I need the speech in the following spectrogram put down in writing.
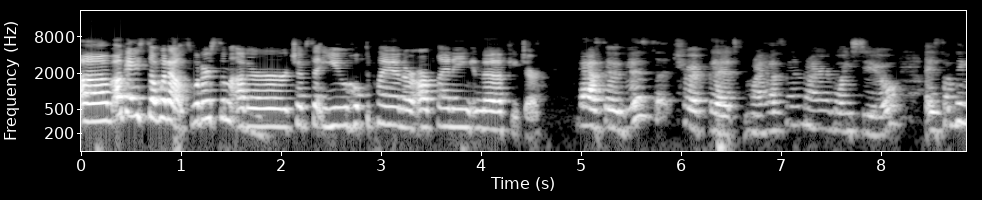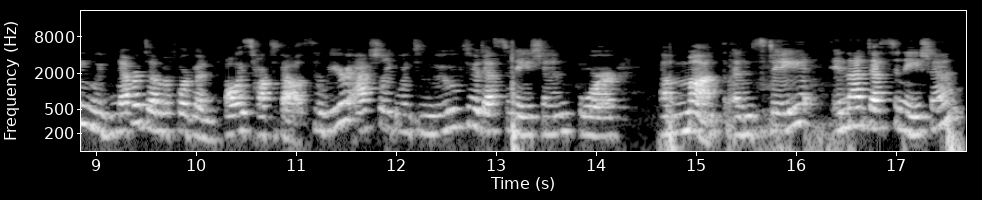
Um, okay, so what else? What are some other trips that you hope to plan or are planning in the future? Yeah, so this trip that my husband and I are going to do is something we've never done before, but always talked about. So we are actually going to move to a destination for a month and stay in that destination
